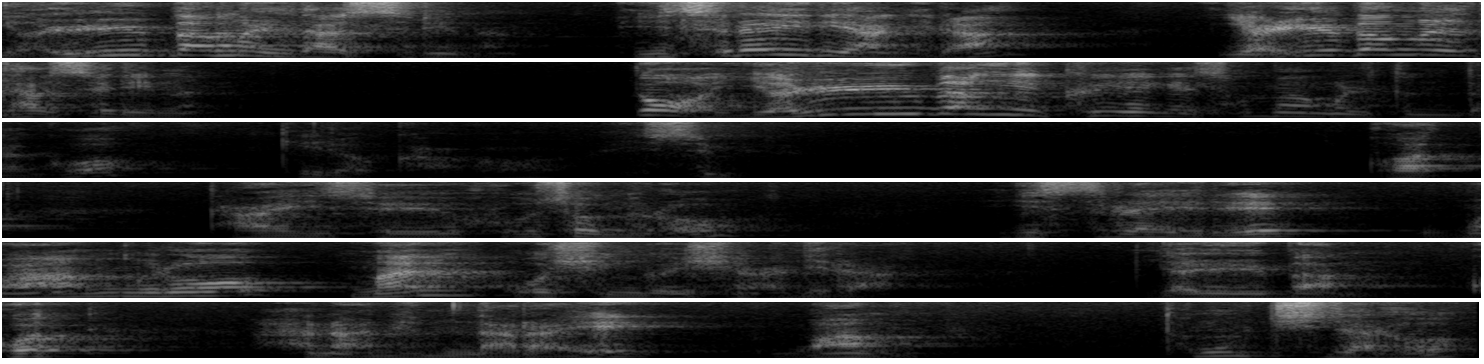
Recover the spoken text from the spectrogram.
열방을 다스리는 이스라엘이 아니라 열방을 다스리는 또 열방이 그에게 소망을 둔다고 기록하고 있습니다. 곧 다윗의 후손으로 이스라엘의 왕으로만 오신 것이 아니라 열방 곧 하나님 나라의 왕 통치자로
